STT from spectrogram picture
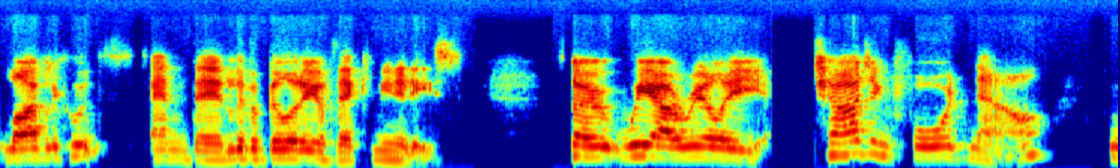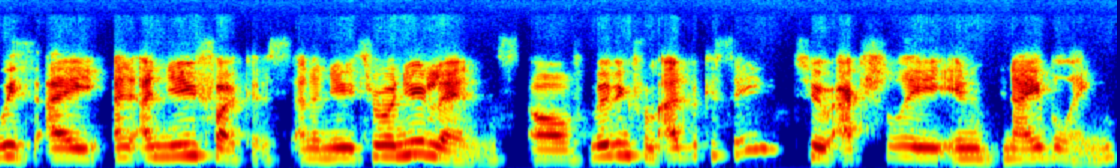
livelihoods and their livability of their communities. So we are really charging forward now with a, a, a, new focus and a new through a new lens of moving from advocacy to actually enabling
